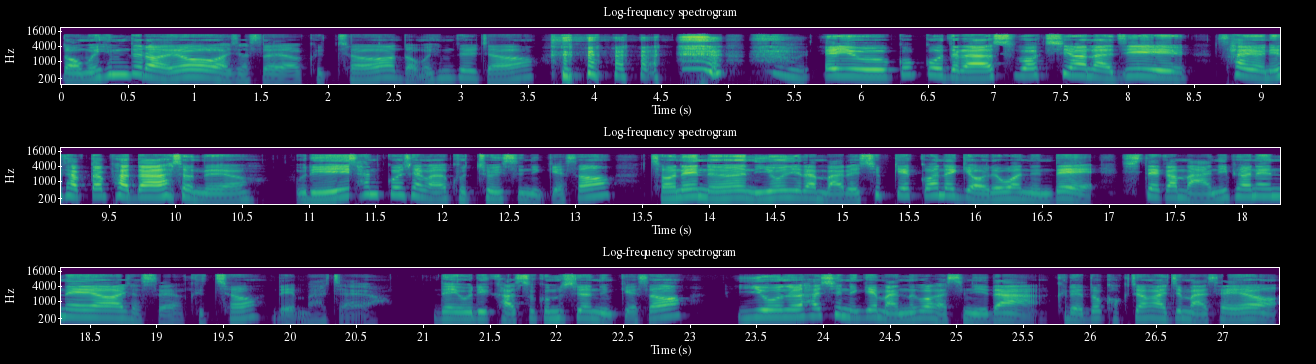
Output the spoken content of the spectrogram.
너무 힘들어요 하셨어요. 그쵸? 너무 힘들죠. 에휴 꼬꼬들아 수박 시원하지 사연이 답답하다 하셨네요. 우리 산골생활 구초이스님께서 전에는 이혼이란 말을 쉽게 꺼내기 어려웠는데 시대가 많이 변했네요 하셨어요. 그쵸? 네 맞아요. 네 우리 가수 금수연님께서 이혼을 하시는 게 맞는 것 같습니다. 그래도 걱정하지 마세요.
